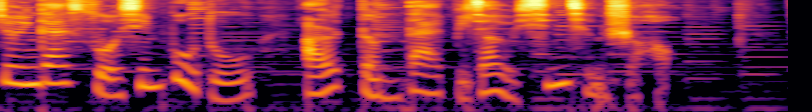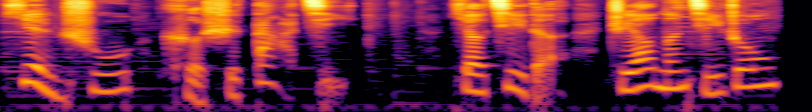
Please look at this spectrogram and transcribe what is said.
就应该索性不读，而等待比较有心情的时候。厌书可是大忌，要记得，只要能集中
